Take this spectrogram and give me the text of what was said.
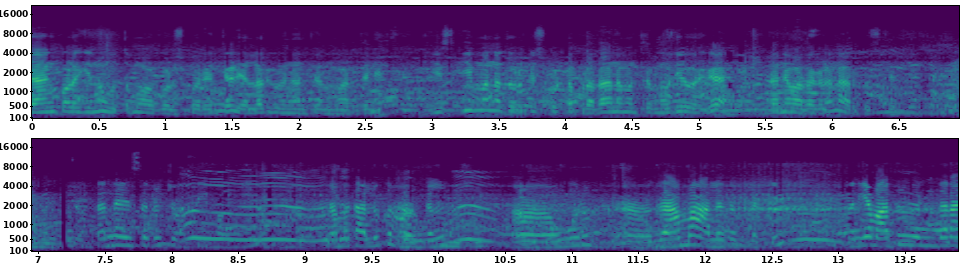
ಬ್ಯಾಂಕ್ ಒಳಗಿನ ಉತ್ತಮಗೊಳಿಸ್ಕೋರಿ ಅಂತೇಳಿ ಎಲ್ಲರಿಗೂ ವಿನಂತಿಯನ್ನು ಮಾಡ್ತೀನಿ. ಈ ಸ್ಕೀಮನ್ನು ದೊರಕಿಸಿಕೊಟ್ಟ ಪ್ರಧಾನಮಂತ್ರಿ ಮೋದಿಯವರಿಗೆ ಧನ್ಯವಾದಗಳನ್ನು ಅರ್ಪಿಸ್ತೀನಿ. ನನ್ನ ಹೆಸರು ಜ್ಯೋತಿ ನಮ್ಮ ತಾಲೂಕು ಹಂಗಲ್ ಊರು ಗ್ರಾಮ ಆಲದಪಟ್ಟಿ. ನನಗೆ ಮಾತೃವಂದನಾ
